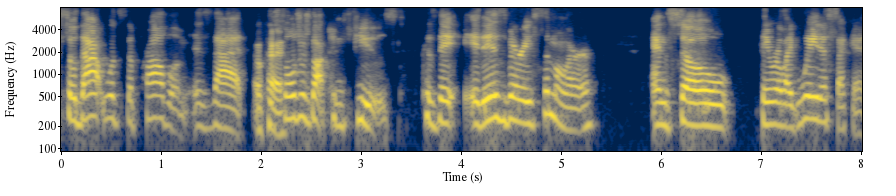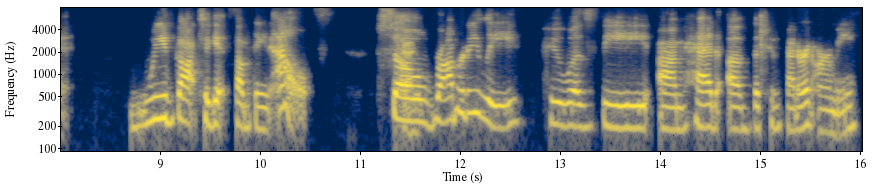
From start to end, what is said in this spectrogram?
so that was the problem is that okay. the soldiers got confused because they it is very similar and so they were like, wait a second, we've got to get something else. So okay. Robert E. Lee, who was the um, head of the Confederate Army,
